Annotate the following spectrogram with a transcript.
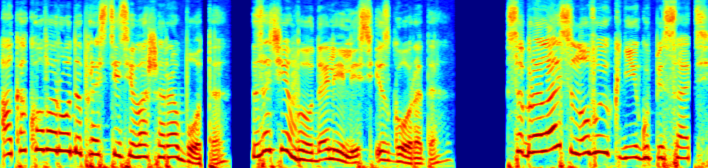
«А какого рода, простите, ваша работа? Зачем вы удалились из города?» «Собралась новую книгу писать».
